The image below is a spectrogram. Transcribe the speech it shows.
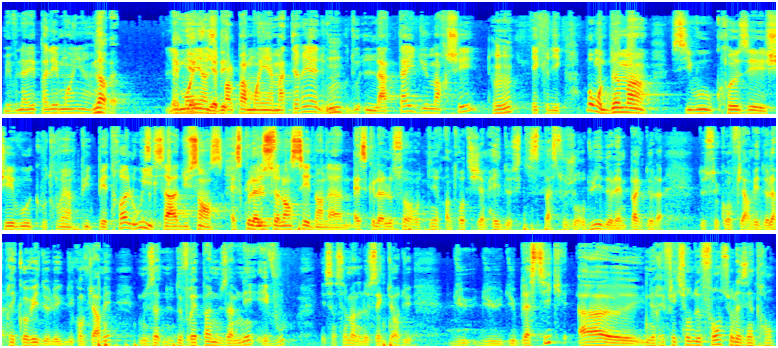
Mais vous n'avez pas les moyens. Non, mais les moyens, je ne parle pas moyens matériels. Hum. La taille du marché hum. est critique. Bon, demain, si vous creusez chez vous et que vous trouvez un puits de pétrole, oui, ça a du sens. Est-ce que de se lancer dans la. Est-ce que la leçon à retenir, entre autres, de ce qui se passe aujourd'hui, de l'impact de, la, de ce confirmé, de l'après-Covid, de, du confirmé, nous ne devrait pas nous amener, et vous, essentiellement dans le secteur du, du, du, plastique, à euh, une réflexion de fond sur les intrants?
